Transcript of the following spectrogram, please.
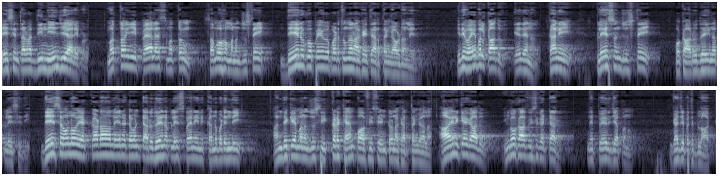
చేసిన తర్వాత దీన్ని ఏం చేయాలి ఇప్పుడు? మొత్తం ఈ ప్యాలెస్ మొత్తం సమూహం మనం చూస్తే దేనికి ఉపయోగపడుతుందో నాకైతే అర్థం కావడం లేదు. ఇది వైబల్ కాదు ఏదైనా. కానీ ప్లేస్ను చూస్తే ఒక అరుదైన ప్లేస్ ఇది. దేశంలో ఎక్కడా లేనటువంటి అరుదైన ప్లేస్ పైన ఈయన కనబడింది. అందుకే మనం చూసి ఇక్కడ క్యాంప్ ఆఫీస్ ఏంటో నాకు అర్థం కాల. ఆయనకే కాదు ఇంకొక ఆఫీసు కట్టారు. నేను పేరు చెప్పను. గజపతి బ్లాక్.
